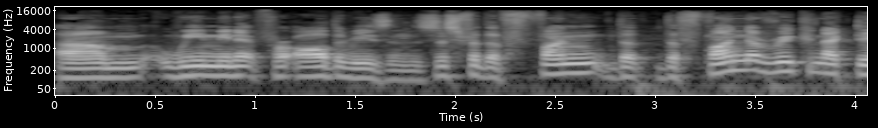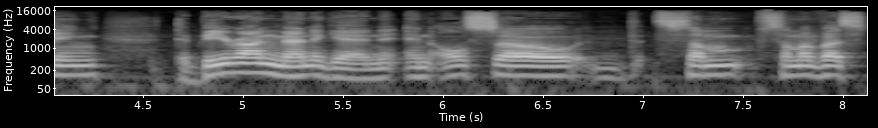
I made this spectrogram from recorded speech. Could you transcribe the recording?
um, we mean it for all the reasons, just for the fun, the, the fun of reconnecting, to be around men again, and also some some of us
